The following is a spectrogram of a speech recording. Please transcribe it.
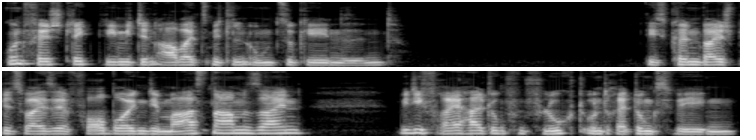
und festlegt, wie mit den Arbeitsmitteln umzugehen sind. Dies können beispielsweise vorbeugende Maßnahmen sein, wie die Freihaltung von Flucht- und Rettungswegen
